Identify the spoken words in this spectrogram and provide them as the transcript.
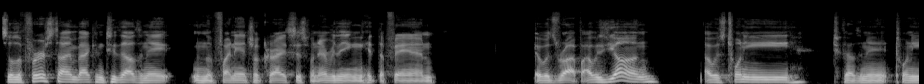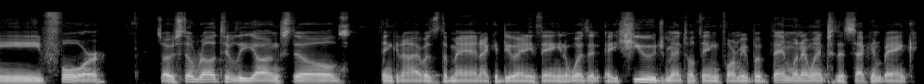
So the first time back in 2008 in the financial crisis when everything hit the fan, it was rough. I was young. I was 20 2008 24. So I was still relatively young, still thinking I was the man, I could do anything. And it wasn't a huge mental thing for me. But then when I went to the second bank,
